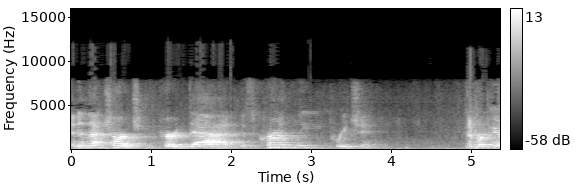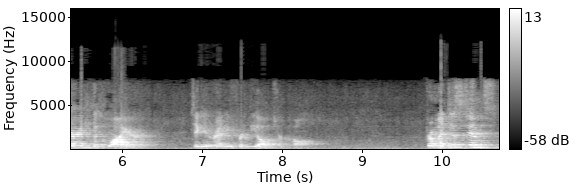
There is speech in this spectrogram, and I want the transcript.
And in that church, her dad is currently preaching and preparing the choir to get ready for the altar call. From a distance,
